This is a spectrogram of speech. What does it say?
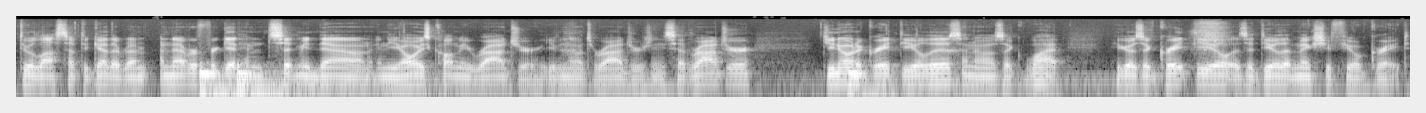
do a lot of stuff together. But I'm, I'll never forget him sitting me down, and he always called me Roger, even though it's Rogers. And he said, "Roger, do you know what a great deal is?" And I was like, "What?" He goes, "A great deal is a deal that makes you feel great."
